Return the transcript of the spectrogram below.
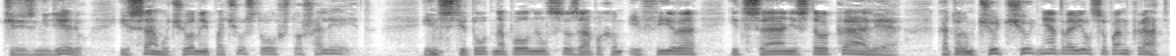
Через неделю и сам ученый почувствовал, что шалеет. Институт наполнился запахом эфира и цианистого калия, которым чуть-чуть не отравился Панкрат,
